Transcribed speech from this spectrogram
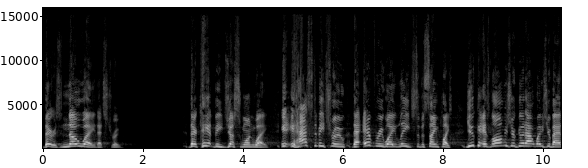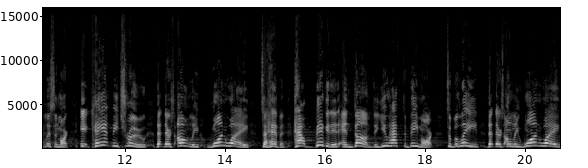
There is no way that's true. There can't be just one way. It, it, has to be true that every way leads to the same place. You can, as long as your good outweighs your bad, listen, Mark, it can't be true that there's only one way to heaven. How bigoted and dumb do you have to be, Mark, to believe that there's only one way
